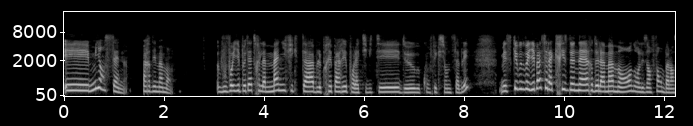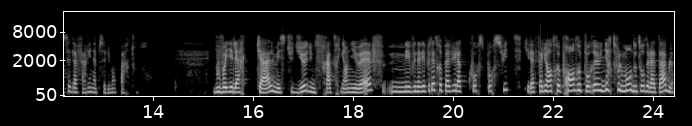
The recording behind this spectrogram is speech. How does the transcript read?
et mis en scène par des mamans. Vous voyez peut-être la magnifique table préparée pour l'activité de confection de sablé, mais ce que vous ne voyez pas, c'est la crise de nerfs de la maman dont les enfants ont balancé de la farine absolument partout. Vous voyez l'air calme et studieux d'une fratrie en IEF, mais vous n'avez peut-être pas vu la course-poursuite qu'il a fallu entreprendre pour réunir tout le monde autour de la table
